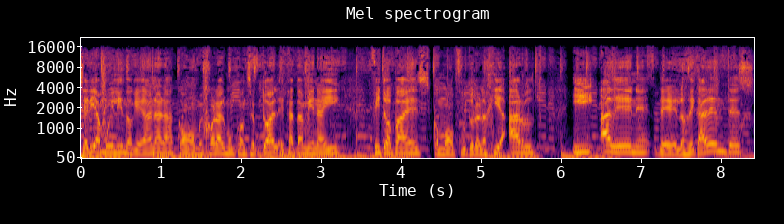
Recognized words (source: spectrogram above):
Sería muy lindo que ganara como mejor álbum conceptual. Está también ahí Fito Páez como Futurología Art y ADN de Los Decadentes.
